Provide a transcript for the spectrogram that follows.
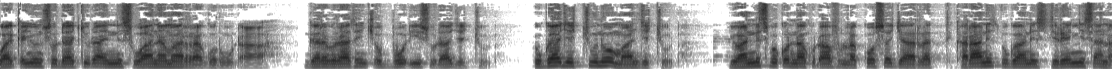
waaqayyoon sodaachuudha innis waan hamaarraa goruudha. Gara biraatiin cubbuu dhiisuudha jechuudha. Dhugaa jechuunoo maal jechuudha? Yohaannis boqonnaa kudha afur lakkoofsa jaha irratti karaanis dhugaanis jireenyi sana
